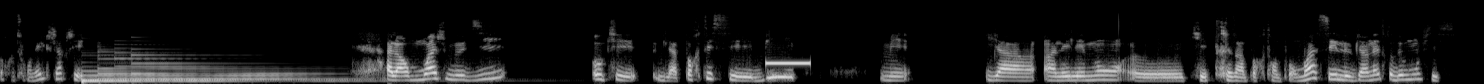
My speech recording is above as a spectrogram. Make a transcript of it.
retournée le chercher. Alors moi, je me dis, ok, il a porté ses billes, mais il y a un élément euh, qui est très important pour moi, c'est le bien-être de mon fils.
